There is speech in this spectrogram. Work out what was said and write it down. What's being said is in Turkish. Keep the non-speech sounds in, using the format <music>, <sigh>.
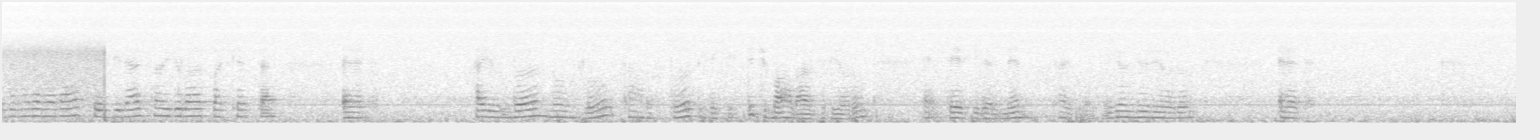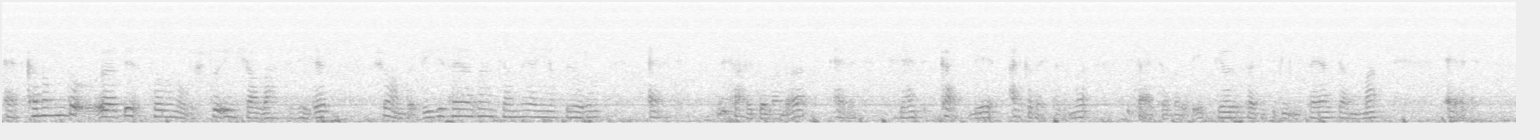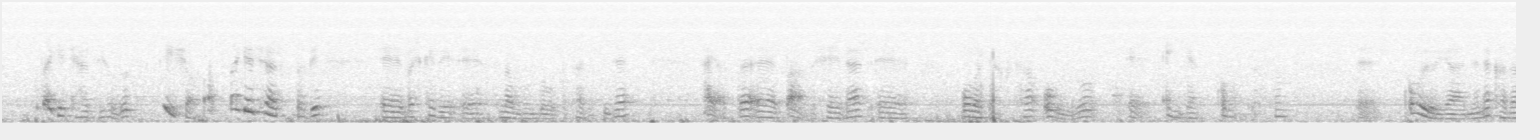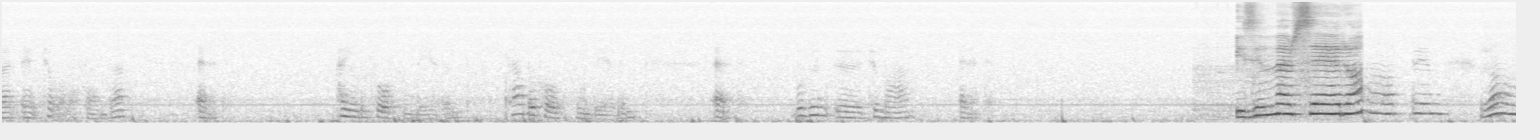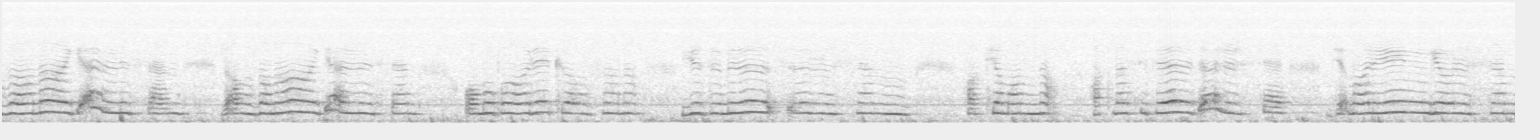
Herkese merhabalar, sevgiler, saygılar başkentten. Evet, hayırlı, nurlu, sağlıklı, bereketli cumalar diliyorum. Evet, sevgilerimi, saygılarımı gönderiyorum. Evet, evet kanalımda e, bir sorun oluştu. İnşallah düzelir. Şu anda bilgisayardan canlı yayın yapıyorum. Evet, müsait olanı, evet, güzel, kalpli arkadaşlarımı müsait olanı bekliyorum tabii ki bilgisayar canlıma. Evet. Bu da geçer diyoruz. İnşallah da geçer tabii. Ee, başka bir e, sınavımız oldu tabii ki de. Hayatta e, bazı şeyler e, olacaksa oluyor. E, engel olamıyorsun. E, oluyor yani. Ne kadar e, çabalasan da. Evet. Hayırlısı olsun diyelim. Sağlık olsun diyelim. Evet. Bugün e, Cuma. Evet. İzin verse Rab Rabbim Ramazana gelsen, Ramazana gelsen, o mübarek Ramazana yüzümü sürsem, hak cemalna, hak nasip ederse, cemalin görsem,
